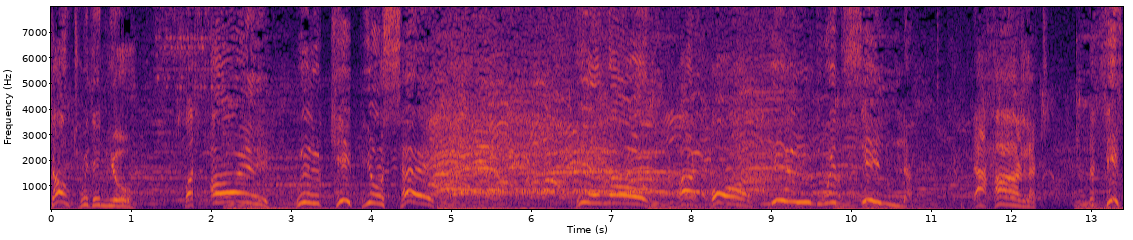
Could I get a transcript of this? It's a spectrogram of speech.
doubt within you. But I will keep you safe. Here now are four filled with sin. The harlot, the thief,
